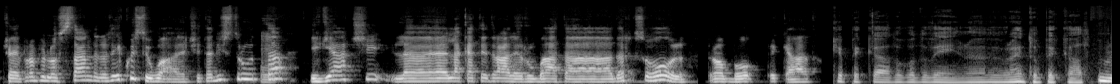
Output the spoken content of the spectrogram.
Cioè proprio lo standard, e questo è uguale, città distrutta, i ghiacci, la, la cattedrale rubata a Dark Soul, però boh, peccato. Che peccato God Vane, è veramente un peccato. Mm,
